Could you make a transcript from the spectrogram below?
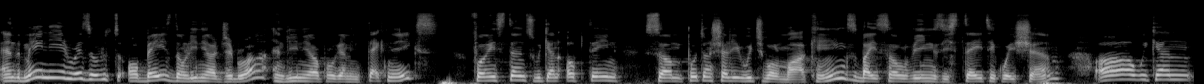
And many results are based on linear algebra and linear programming techniques. For instance, we can obtain some potentially reachable markings by solving the state equation, or we can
